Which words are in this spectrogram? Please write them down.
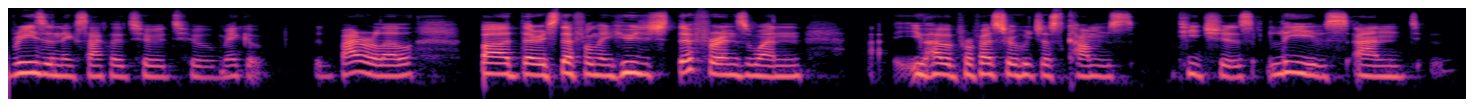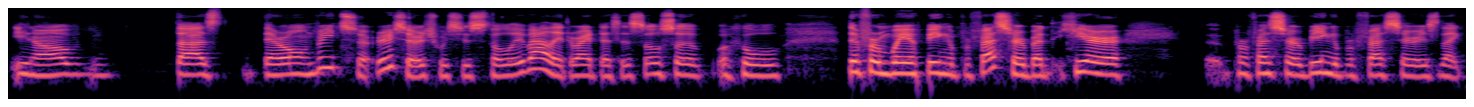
reason exactly to to make a parallel but there is definitely a huge difference when you have a professor who just comes teaches leaves and you know does their own research, research which is totally valid right this is also a whole different way of being a professor but here uh, professor being a professor is like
